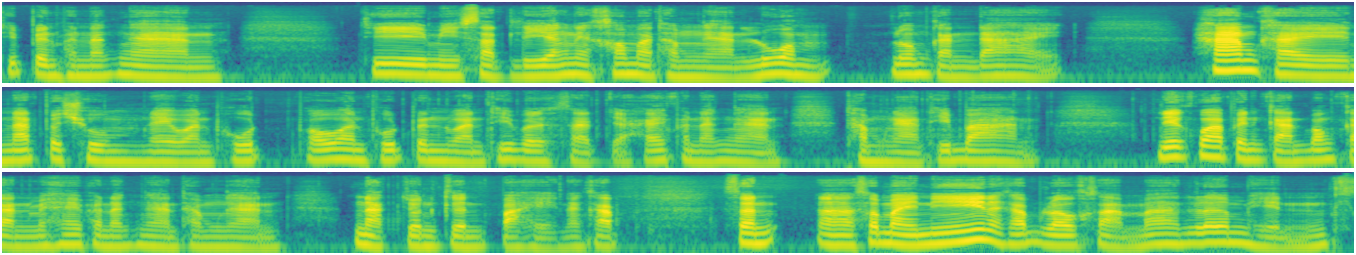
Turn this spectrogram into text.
ที่เป็นพนักงาน ที่มีสัตว์เลี้ยงเนี่ยเข้ามาทำงานร่วมร่วมกันได้ ห้ามใครนัดประชุมในวันพุธ เพราะวันพุธเป็นวันที่บริษัทอยากให้พนักงานทำงานที่บ้าน เรียกว่าเป็นการป้องกันไม่ให้พนักงานทำงานหนักจนเกินไปนะครับสสมัยนี้นะครับเราสามารถเริ่มเห็นส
